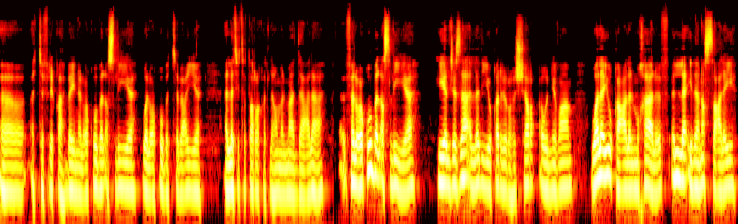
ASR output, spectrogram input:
آه، التفرقة بين العقوبة الأصلية والعقوبة التبعية التي تطرقت لهم المادة أعلاه فالعقوبة الأصلية هي الجزاء الذي يقرره الشرع أو النظام ولا يوقع على المخالف إلا إذا نص عليه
